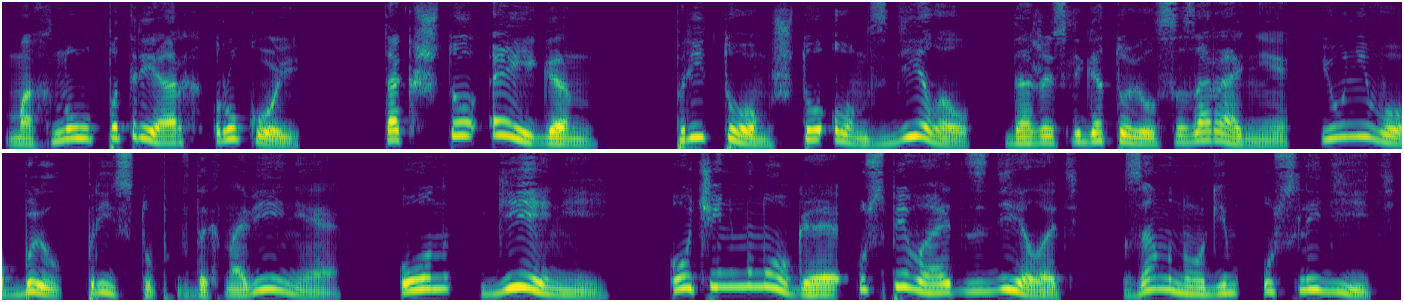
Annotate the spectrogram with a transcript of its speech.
махнул патриарх рукой. Так что, Эйгон, при том, что он сделал, даже если готовился заранее и у него был приступ вдохновения, он гений, очень многое успевает сделать, за многим уследить.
